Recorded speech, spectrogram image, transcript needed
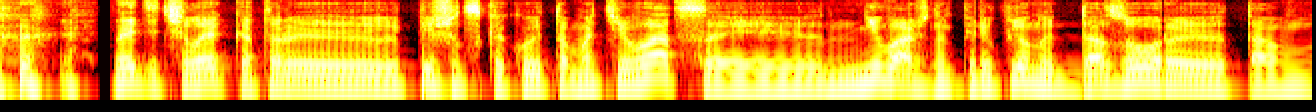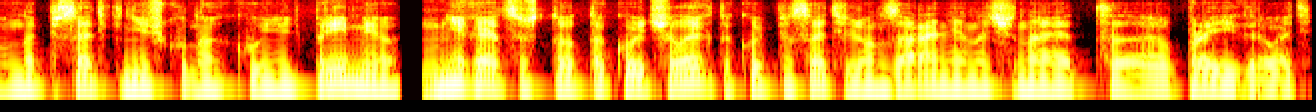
знаете, человек, который пишет с какой-то мотивацией, неважно, переплюнуть дозоры, там, написать книжку на какую-нибудь премию, мне кажется, что такой человек, такой писатель, он заранее начинает э, проигрывать.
